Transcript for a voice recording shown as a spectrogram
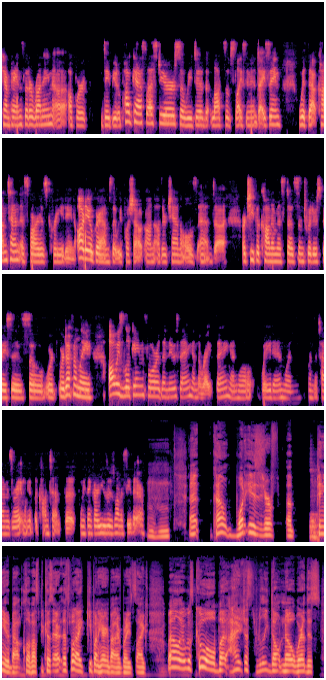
campaigns that are running. Uh, Upwork debuted a podcast last year, so we did lots of slicing and dicing with that content as far as creating audiograms that we push out on other channels. And uh, our chief economist does some Twitter Spaces, so we're we're definitely always looking for the new thing and the right thing, and we'll wade in when when the time is right and we have the content that we think our users want to see there. Mm-hmm. And kind of, what is your uh, opinion about Clubhouse because that's what I keep on hearing about. Everybody's like, well, it was cool, but I just really don't know where this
